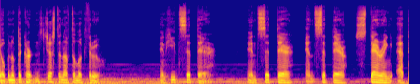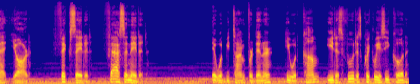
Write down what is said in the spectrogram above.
open up the curtains just enough to look through, and he'd sit there and sit there and sit there staring at that yard fixated, fascinated. It would be time for dinner. He would come, eat his food as quickly as he could,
